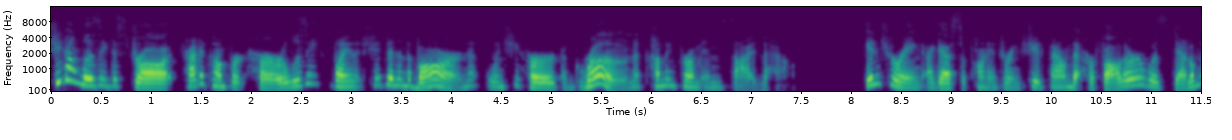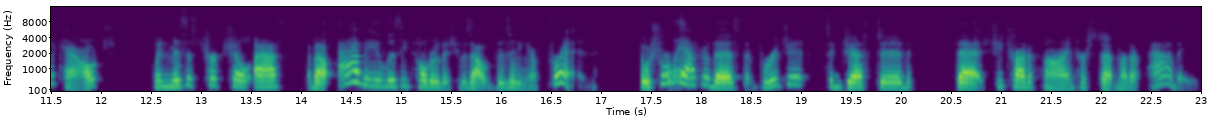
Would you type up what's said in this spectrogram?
She found Lizzie distraught, tried to comfort her. Lizzie explained that she had been in the barn when she heard a groan coming from inside the house. Entering, I guess upon entering, she had found that her father was dead on the couch. When Mrs. Churchill asked about Abby, Lizzie told her that she was out visiting a friend. It was shortly after this that Bridget suggested that she try to find her stepmother Abby.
